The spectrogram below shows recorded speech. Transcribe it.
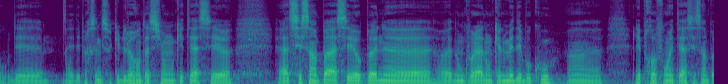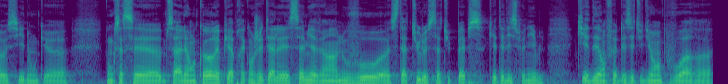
ou des, des, personnes qui s'occupent de l'orientation qui étaient assez, assez sympas, assez open. donc voilà, donc elles m'aidaient beaucoup. Hein. Les profs ont été assez sympas aussi, donc, donc ça, ça allait encore. Et puis après, quand j'étais à l'LSM, il y avait un nouveau statut, le statut PEPS, qui était disponible, qui aidait en fait les étudiants à pouvoir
